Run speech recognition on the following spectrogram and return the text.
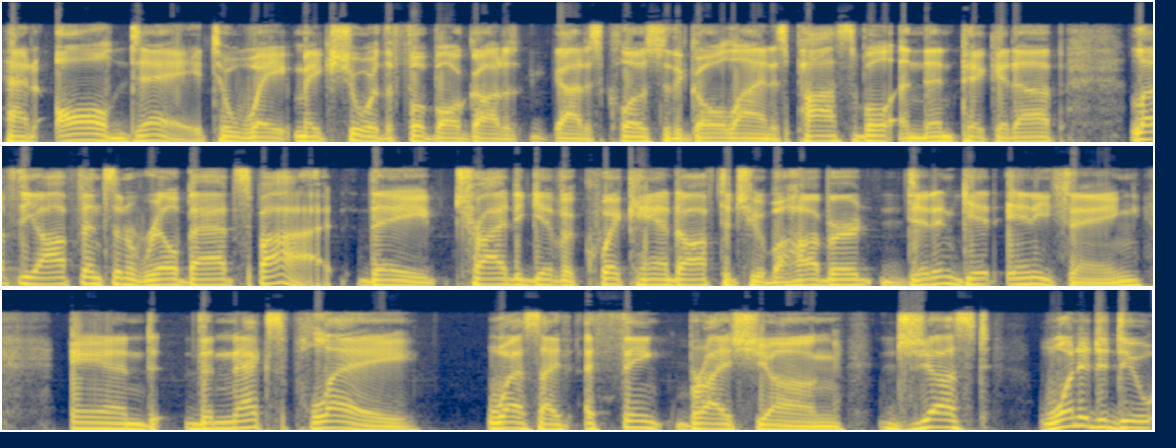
had all day to wait, make sure the football got got as close to the goal line as possible, and then pick it up. Left the offense in a real bad spot. They tried to give a quick handoff to Chuba Hubbard, didn't get anything, and the next play, Wes, I, I think Bryce Young just wanted to do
